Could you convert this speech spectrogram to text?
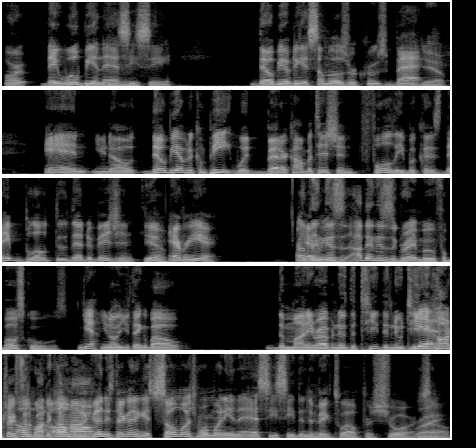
or they will be in the Mhm. SEC, they'll be able to get some of those recruits back. Yep. And, you know, they'll be able to compete with better competition fully because they blow through their division Yeah. every year. I think this is I think this is a great move for both schools. Yeah. You know, you think about the money revenue, the t- the new TV Yeah. contracts oh that are about my, to come out. oh my out. goodness, they're going to get so much more money in the SEC than the Yeah. Big 12 for sure. Right. So,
